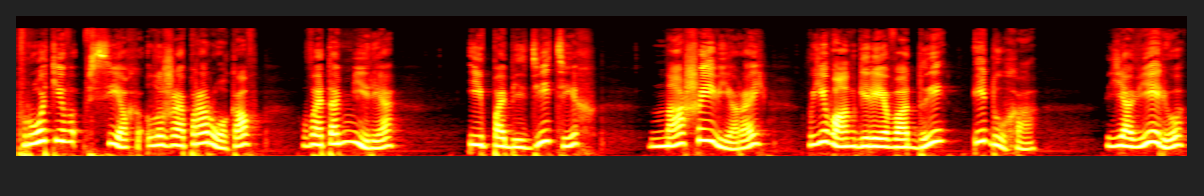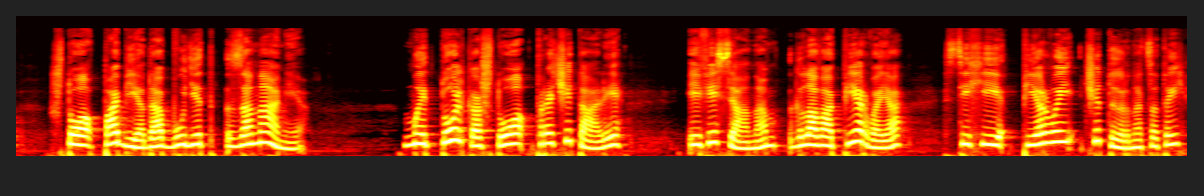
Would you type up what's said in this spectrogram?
против всех лжепророков в этом мире и победить их нашей верой в Евангелие воды и духа. Я верю, что победа будет за нами. Мы только что прочитали Ефесянам, глава 1, стихи 1-14,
